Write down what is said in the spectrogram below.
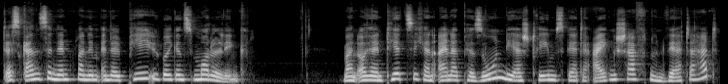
Das Ganze nennt man im NLP übrigens Modeling. Man orientiert sich an einer Person, die erstrebenswerte Eigenschaften und Werte hat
